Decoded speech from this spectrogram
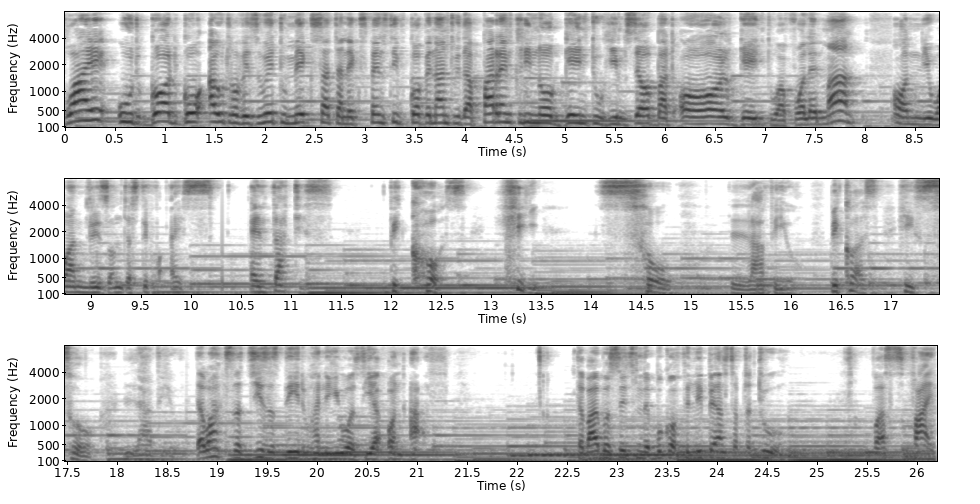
Why would God go out of his way to make such an expensive covenant with apparently no gain to himself, but all gain to a fallen man? Only one reason justifies, and that is because he so love you. Because he so love you. The works that jesus did when he was here on earth. The bible says in the book of philippians chapter 2 verse 5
